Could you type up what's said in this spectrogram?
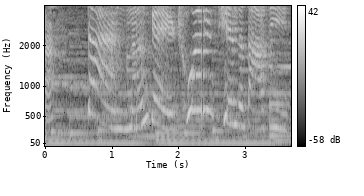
但能给春天的大地。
